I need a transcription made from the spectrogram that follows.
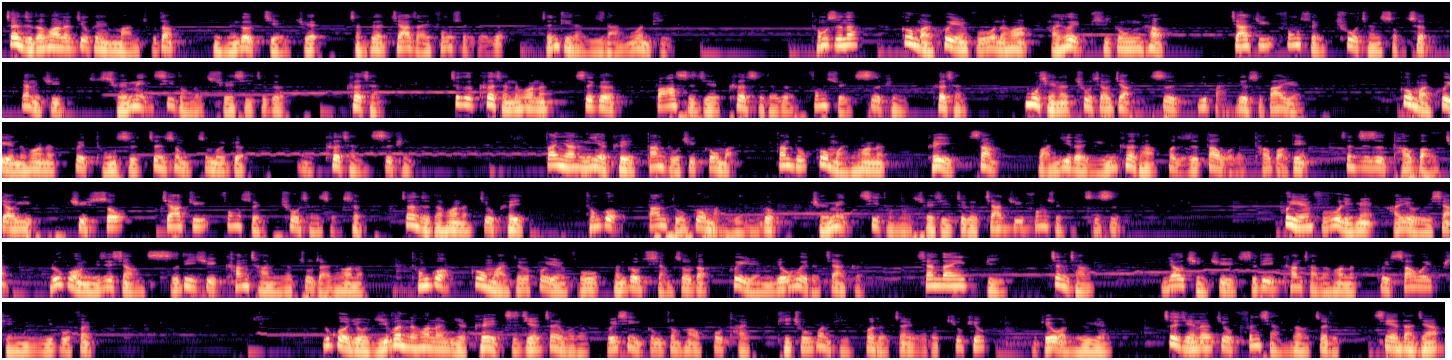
这样子的话呢，就可以满足到你能够解决整个家宅风水的一个整体的疑难问题。同时呢，购买会员服务的话，还会提供一套家居风水促成手册，让你去全面系统的学习这个课程。这个课程的话呢，是个八十节课时的一个风水视频。课程目前的促销价是一百六十八元，购买会员的话呢，会同时赠送这么一个嗯课程视频。当然，你也可以单独去购买。单独购买的话呢，可以上网易的云课堂，或者是到我的淘宝店，甚至是淘宝教育去搜“家居风水促成手册”。这样子的话呢，就可以通过单独购买也能够。全面系统的学习这个家居风水的知识。会员服务里面还有一项，如果你是想实地去勘察你的住宅的话呢，通过购买这个会员服务，能够享受到会员优惠的价格，相当于比正常邀请去实地勘察的话呢，会稍微便宜一部分。如果有疑问的话呢，也可以直接在我的微信公众号后台。提出问题或者在我的 QQ 给我留言，这节呢就分享到这里，谢谢大家。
